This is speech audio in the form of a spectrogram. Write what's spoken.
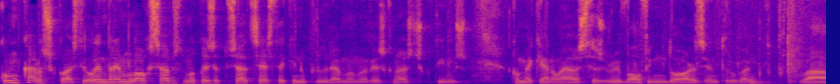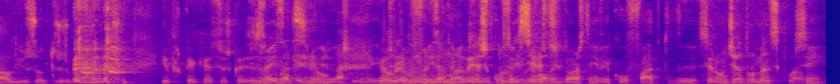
Como Carlos Costa, eu lembrei-me logo, sabes, de uma coisa que tu já disseste aqui no programa, uma vez que nós discutimos como é que eram estas revolving doors entre o Banco de Portugal e os outros bancos e porque é que essas coisas não é aconteciam. Eu, acho, eu, eu lembro-me de uma vez que o conceito de revolving doors tem a ver com o facto de... Ser um gentleman's club. Sim.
